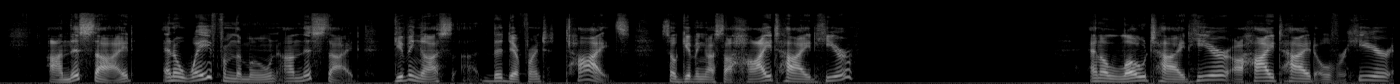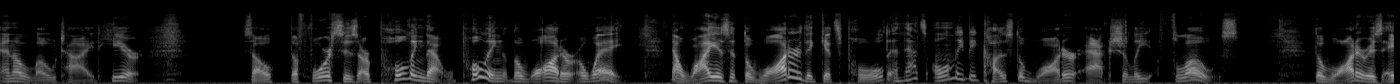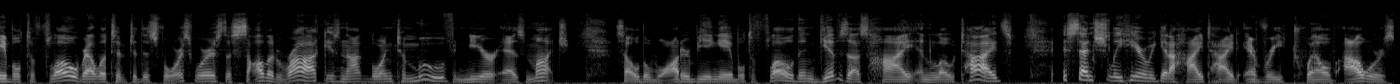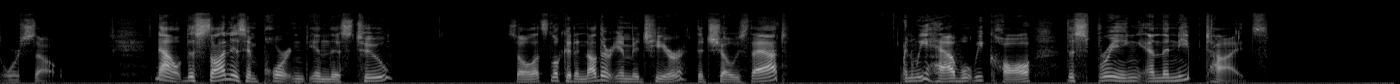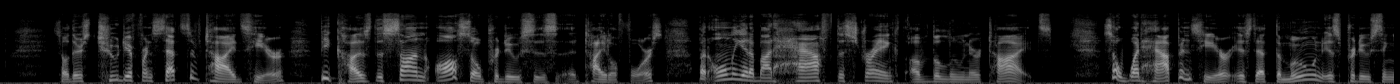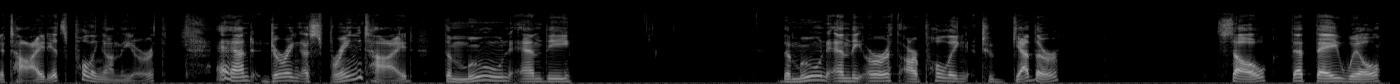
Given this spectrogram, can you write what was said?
on this side and away from the moon on this side, giving us uh, the different tides. So giving us a high tide here and a low tide here, a high tide over here and a low tide here. So the forces are pulling that pulling the water away. Now, why is it the water that gets pulled? And that's only because the water actually flows the water is able to flow relative to this force, whereas the solid rock is not going to move near as much. So the water being able to flow then gives us high and low tides. Essentially here we get a high tide every 12 hours or so. Now the sun is important in this too. So let's look at another image here that shows that. And we have what we call the spring and the neap tides. So there's two different sets of tides here because the sun also produces tidal force, but only at about half the strength of the lunar tides. So what happens here is that the moon is producing a tide it's pulling on the earth and during a spring tide the moon and the the moon and the earth are pulling together so that they will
